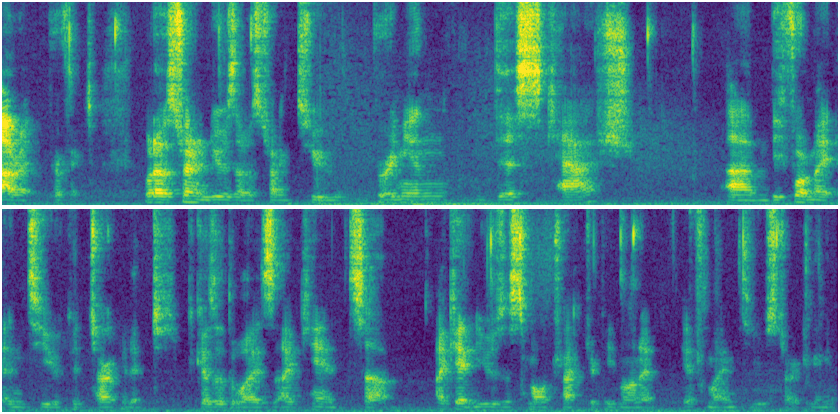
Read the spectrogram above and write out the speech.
Alright, perfect. What I was trying to do is I was trying to bring in this cache um, before my MTU could target it, because otherwise I can't um, I can't use a small tractor beam on it if my MTU is targeting it.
